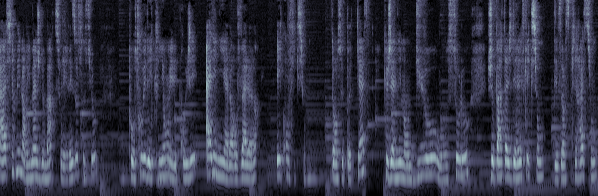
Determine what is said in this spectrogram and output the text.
à affirmer leur image de marque sur les réseaux sociaux pour trouver des clients et des projets alignés à leurs valeurs et convictions. Dans ce podcast, que j'anime en duo ou en solo, je partage des réflexions, des inspirations,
